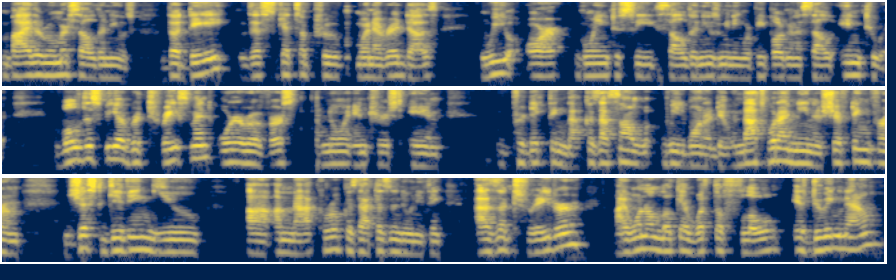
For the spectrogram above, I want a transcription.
buy the rumor, sell the news. The day this gets approved, whenever it does, we are going to see sell the news, meaning where people are going to sell into it. Will this be a retracement or a reverse? I have no interest in predicting that because that's not what we want to do. And that's what I mean is shifting from just giving you uh, a macro because that doesn't do anything. As a trader, I want to look at what the flow is doing now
